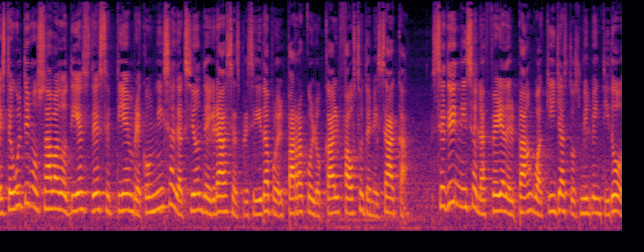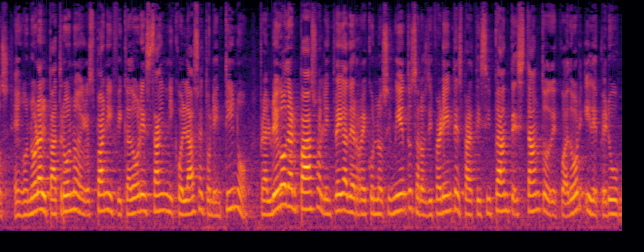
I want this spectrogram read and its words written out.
este último sábado 10 de septiembre con misa de acción de gracias presidida por el párroco local Fausto de Nesaca se dio inicio a la Feria del Pan Huaquillas 2022 en honor al patrono de los panificadores San Nicolás de Tolentino, para luego dar paso a la entrega de reconocimientos a los diferentes participantes tanto de Ecuador y de Perú,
